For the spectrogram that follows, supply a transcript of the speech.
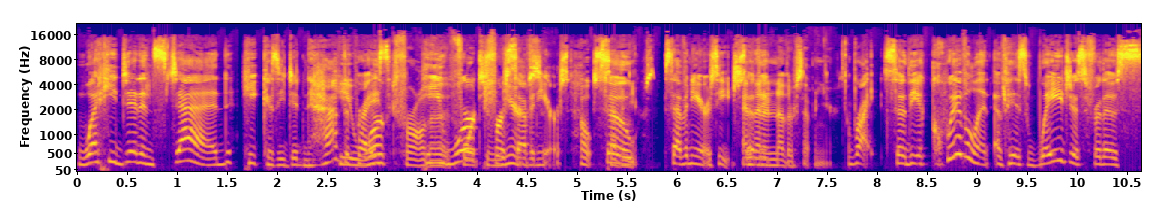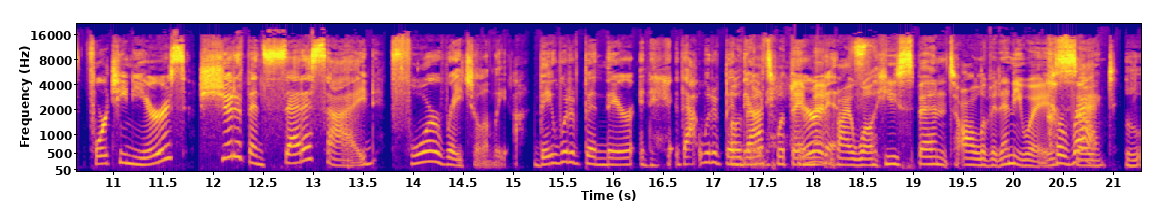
What he did instead, he because he didn't have he the price, worked for all he worked for years. seven years. Oh, so seven years, seven years each, so and then the, another seven years. Right. So the equivalent of his wages for those fourteen years should have been set aside for Rachel and Leah. They would have been there, and that would have been. Oh, that's what they meant by well, he spent all of it anyways. Correct. So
